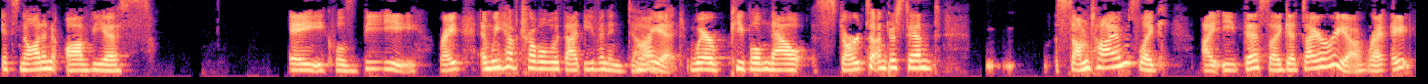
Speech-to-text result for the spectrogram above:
it's not an obvious A equals B, right? And we have trouble with that even in diet, where people now start to understand sometimes like I eat this, I get diarrhea, right?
